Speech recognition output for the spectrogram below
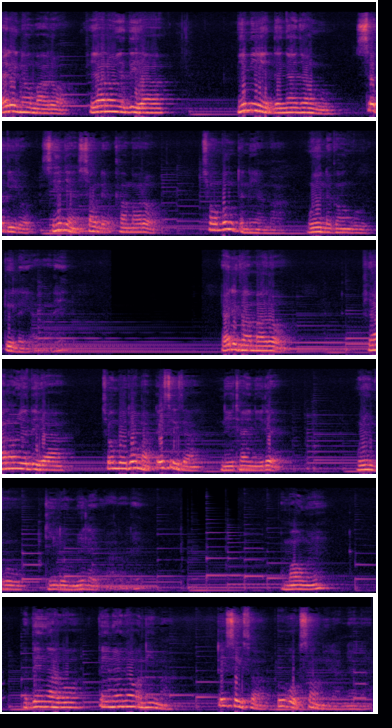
အဲ့ဒီနောက်မှာတော့ဘုရားလုံးယသိဟာ မိမိရဲ့သင်္ကန်းကြောင်းကိုဆက်ပြီးတော့ဇင်းကြံလျှောက်တဲ့အခါမှာတော့ခြုံမုံတနေရာမှာဝင်တကောင်ကိုတွေ့လိုက်ရပါတယ်အဲ့ဒီခါမှာတော့ဘုရားလုံးယသိဟာခြုံပုံထဲမှာတိတ်ဆိတ်စွာနေထိုင်နေတဲ့ဝင်ကိုဒီလိုမေးလိုက်ပါတော့တယ်အမောင်ဝင်အသင်္ကာကိုသင်္ကန်းကြောင်းအနီးမှာတိတ်ဆိတ်စွာဥပုပ်ဆောင်နေတာများလား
